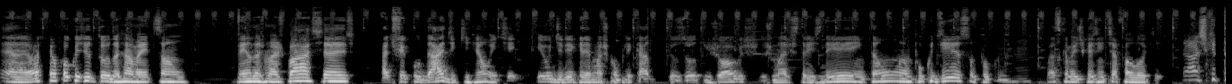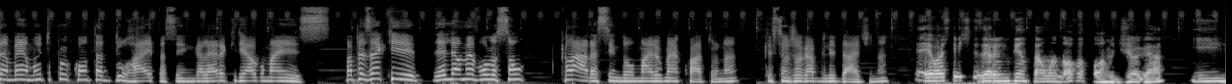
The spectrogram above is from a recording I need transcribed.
É, eu acho que é um pouco de tudo, realmente. São vendas mais baixas, a dificuldade, que realmente eu diria que ele é mais complicado que os outros jogos, dos Mario 3D, então é um pouco disso, um pouco, uhum. basicamente o que a gente já falou aqui. Eu acho que também é muito por conta do hype, assim, galera queria algo mais. Apesar que ele é uma evolução clara, assim, do Mario 64, né? Questão de jogabilidade, né? É, eu acho que eles quiseram inventar uma nova forma de jogar e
